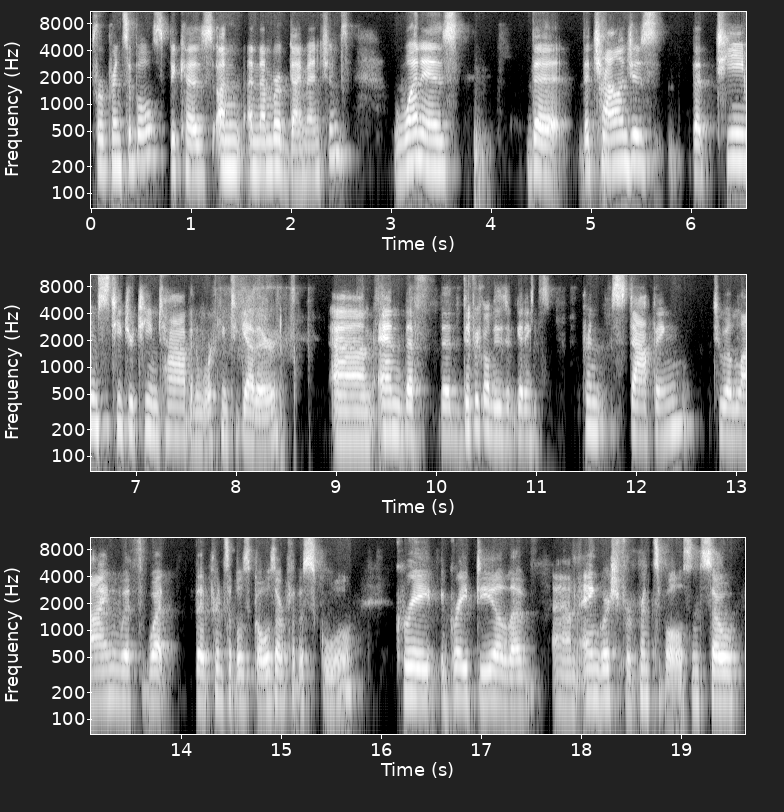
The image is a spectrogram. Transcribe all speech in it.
for principals, because on a number of dimensions. One is the, the challenges that teams, teacher teams have in working together, um, and the, the difficulties of getting staffing to align with what the principal's goals are for the school create a great deal of um, anguish for principals. And so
